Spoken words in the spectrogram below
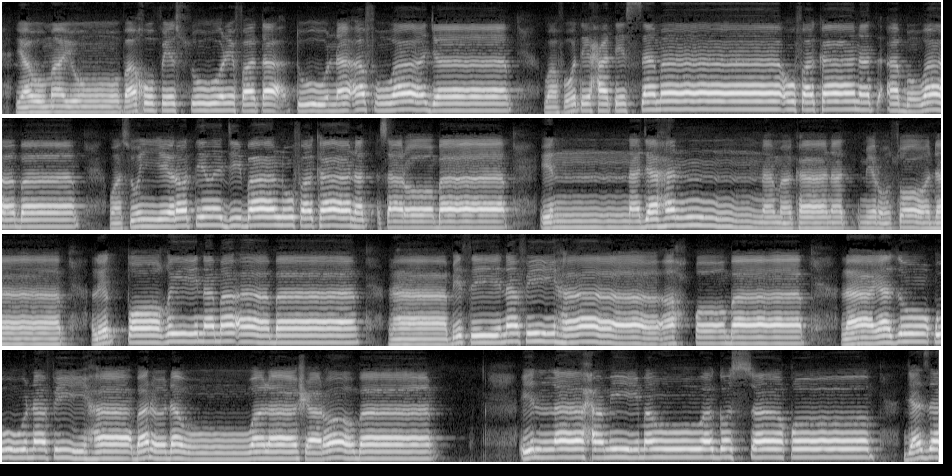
يوم ينفخ في الصور فتأتون أفواجا وفتحت السماء فكانت أبوابا وسيرت الجبال فكانت سرابا إن جهنم كانت مرصادا للطاغين مآبا لابثين فيها أحقابا. لا يذوقون فيها بردا ولا شرابا إلا حميما وغساقا. جزاء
